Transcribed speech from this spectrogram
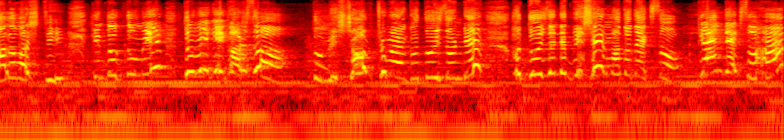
ভালোবাসছি। কিন্তু তুমি তুমি কি করছ? তুমি সব সময় দুইজনকে দুইজনকে বিষের মতো দেখছ। কেন দেখছ হ্যাঁ?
